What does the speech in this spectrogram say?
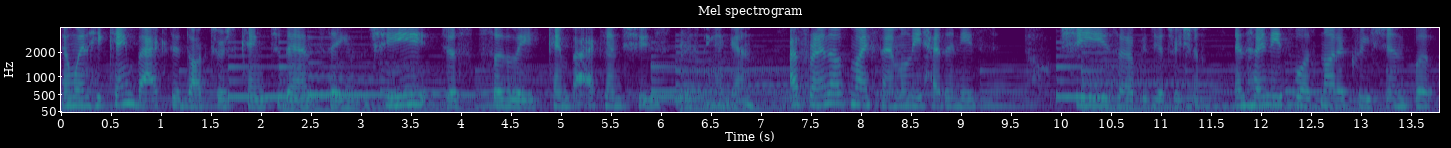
And when he came back, the doctors came to them saying she just suddenly came back and she's breathing again. A friend of my family had a niece, she's a pediatrician, and her niece was not a Christian, but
